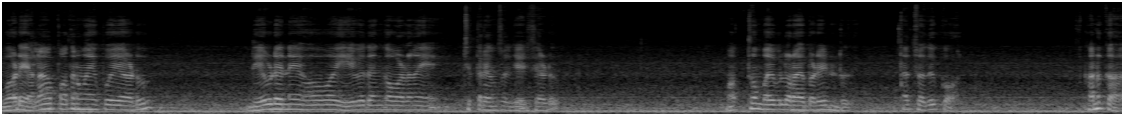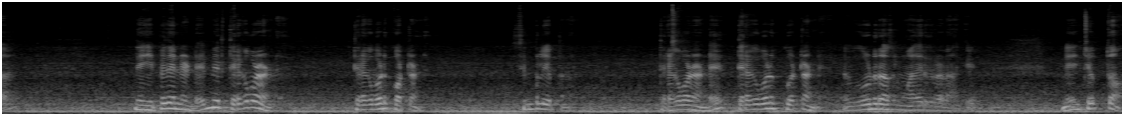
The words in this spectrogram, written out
వాడు ఎలా పతనమైపోయాడు? దేవుడనే హోవా ఏ విధంగా వాడని చిత్రహింసలు చేశాడు? మొత్తం బైబిల్లో రాయబడి ఉంటుంది. అది చదువుకోవాలి. కనుక నేను చెప్పేది ఏంటంటే మీరు తిరగబడండి. తిరగబడి కొట్టండి. సింపుల్ చెప్తున్నాను తిరగబడండి తిరగబడి కొట్టండి. ఊడు రాసులు మా దగ్గరికి రావడానికి మేము చెప్తాం.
